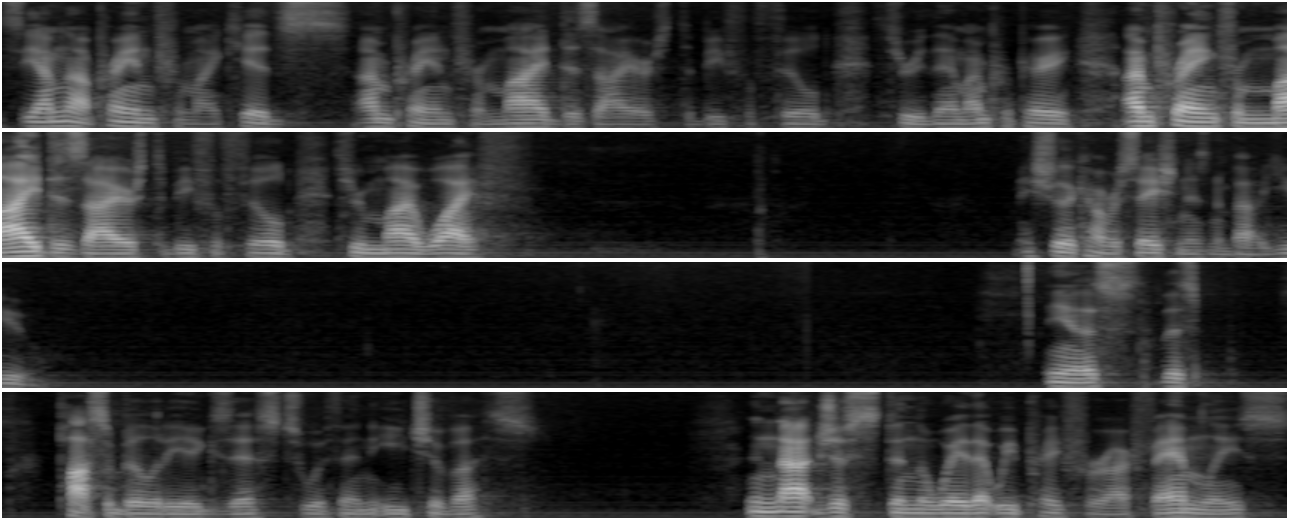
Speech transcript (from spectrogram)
See, I'm not praying for my kids. I'm praying for my desires to be fulfilled through them. I'm preparing, I'm praying for my desires to be fulfilled through my wife. Make sure the conversation isn't about you. You know, this, this possibility exists within each of us. And not just in the way that we pray for our families,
